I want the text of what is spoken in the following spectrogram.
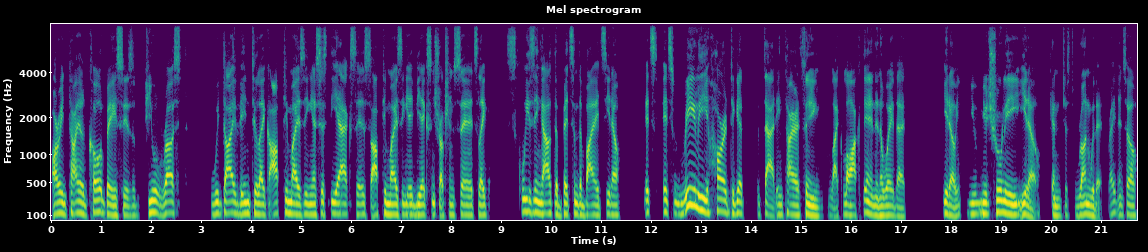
our entire code base is pure Rust. We dive into like optimizing SSD access, optimizing AVX instruction sets, like squeezing out the bits and the bytes. You know, it's, it's really hard to get that entire thing like locked in in a way that you know, you, you truly, you know, can just run with it. Right. And so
